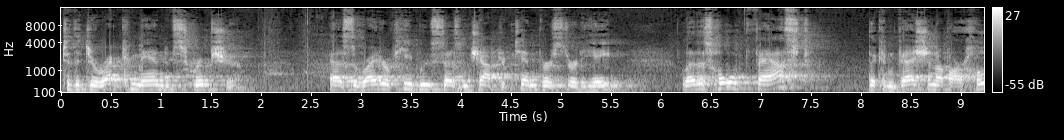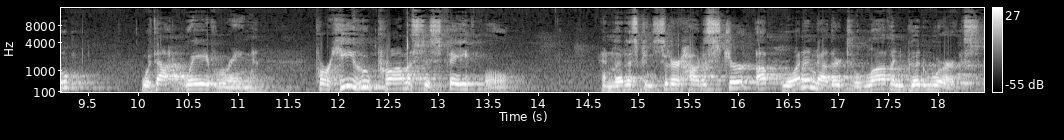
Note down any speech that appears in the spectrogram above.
to the direct command of Scripture. As the writer of Hebrews says in chapter 10, verse 38, let us hold fast the confession of our hope without wavering, for he who promised is faithful. And let us consider how to stir up one another to love and good works,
